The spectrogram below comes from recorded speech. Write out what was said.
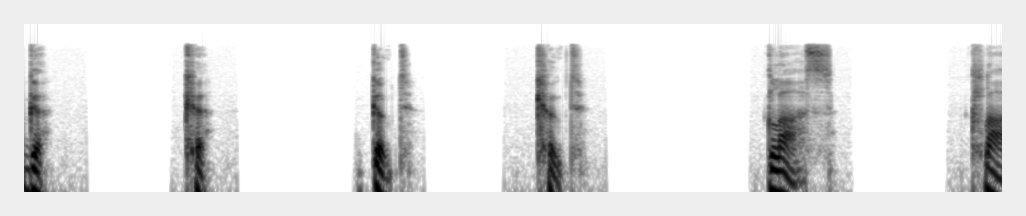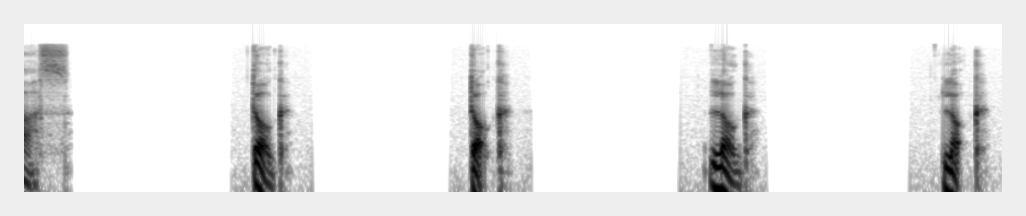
g, k, goat, coat, glass, class, dog, dock, log, lock.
